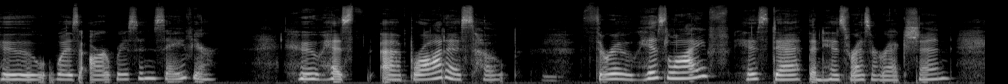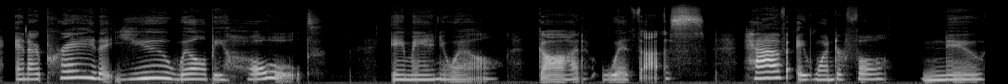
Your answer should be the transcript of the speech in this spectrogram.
who was our risen Savior who has uh, brought us hope through his life, his death, and his resurrection. And I pray that you will behold Emmanuel, God with us. Have a wonderful new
